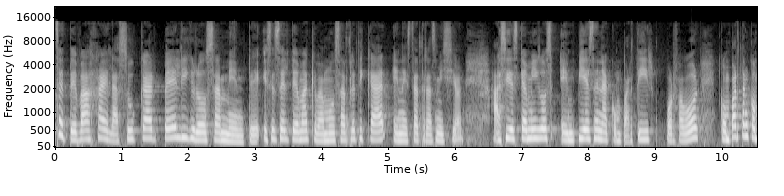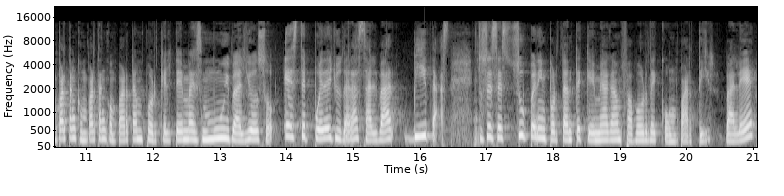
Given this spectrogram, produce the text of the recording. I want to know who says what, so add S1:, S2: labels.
S1: se te baja el azúcar peligrosamente? Ese es el tema que vamos a platicar en esta transmisión. Así es que amigos, empiecen a compartir, por favor. Compartan, compartan, compartan, compartan, porque el tema es muy valioso. Este puede ayudar a salvar vidas. Entonces es súper importante que me hagan favor de compartir, ¿vale?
